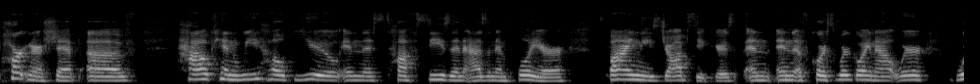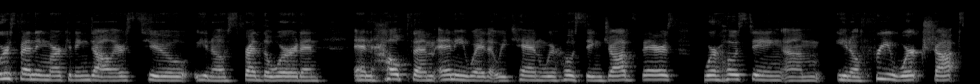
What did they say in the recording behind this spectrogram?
partnership of how can we help you in this tough season as an employer find these job seekers and and of course we're going out we're we're spending marketing dollars to you know spread the word and and help them any way that we can we're hosting job fairs we're hosting um, you know free workshops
